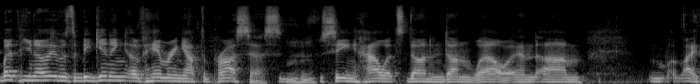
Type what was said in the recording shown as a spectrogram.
but you know, it was the beginning of hammering out the process, Mm-hmm. seeing how it's done and done well. And um, I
